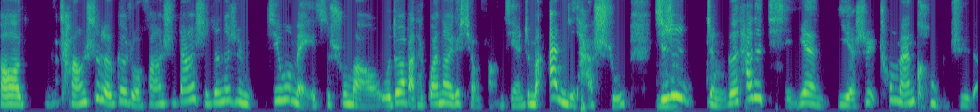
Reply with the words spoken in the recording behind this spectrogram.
然后尝试了各种方式，当时真的是几乎每一次梳毛，我都要把它关到一个小房间，这么按着它梳。其实整个它的体验也是充满恐惧的，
